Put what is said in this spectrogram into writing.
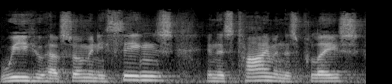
we who have so many things in this time, in this place,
